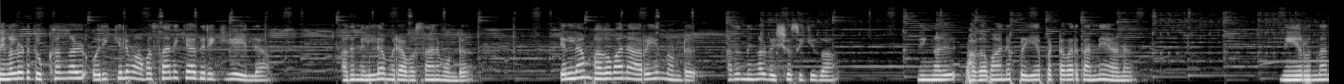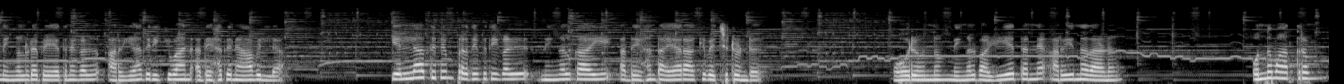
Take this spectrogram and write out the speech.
നിങ്ങളുടെ ദുഃഖങ്ങൾ ഒരിക്കലും അവസാനിക്കാതിരിക്കുകയില്ല. അതിനെല്ലാം ഒരു അവസാനമുണ്ട്. എല്ലാം ഭഗവാൻ അറിയുന്നുണ്ട്. അത് നിങ്ങൾ വിശ്വസിക്കുക. നിങ്ങൾ ഭഗവാന് പ്രിയപ്പെട്ടവർ തന്നെയാണ്. നീറുന്ന നിങ്ങളുടെ വേദനകൾ അറിയാതിരിക്കുവാൻ അദ്ദേഹത്തിനാവില്ല. എല്ലാത്തിനും പ്രതിവിധികൾ നിങ്ങൾക്കായി അദ്ദേഹം തയ്യാറാക്കി വെച്ചിട്ടുണ്ട്. ഓരോന്നും നിങ്ങൾ വഴിയെ തന്നെ അറിയുന്നതാണ്. ഒന്ന് മാത്രം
